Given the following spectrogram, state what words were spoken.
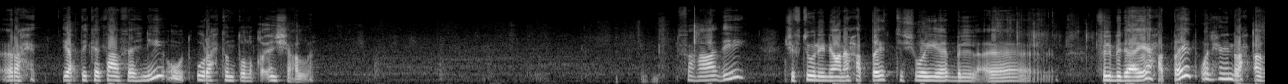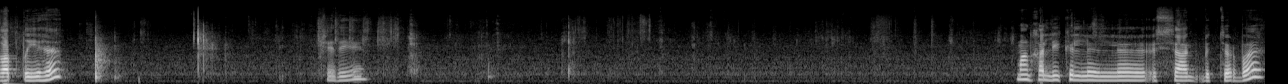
راح يعطي كثافة هني وراح تنطلق إن شاء الله. فهذه شفتوني اني أنا حطيت شوية بال آه في البداية حطيت والحين راح أغطيها. كذي. ما نخلي كل الساق بالتربة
